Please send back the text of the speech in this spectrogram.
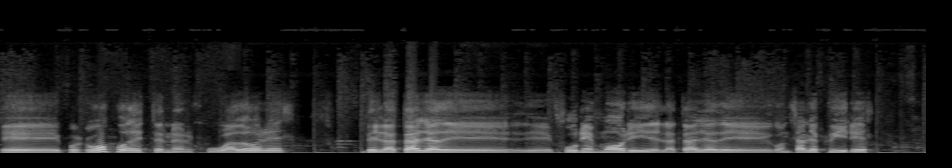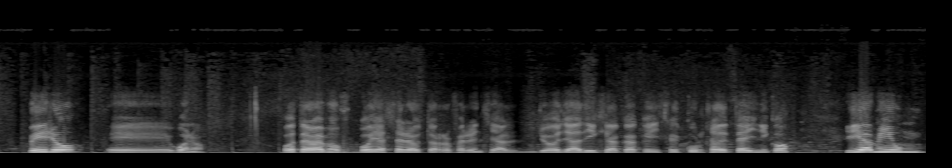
eh, porque vos podés tener jugadores de la talla de, Funes Mori, de la talla de González Pires, pero eh, bueno, otra vez voy a ser autorreferencial. Yo ya dije acá que hice el curso de técnico y a mí un,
